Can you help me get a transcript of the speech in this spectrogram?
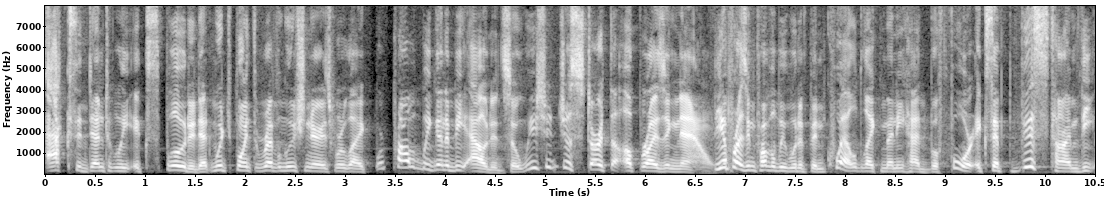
accidentally exploded, at which point the revolutionaries were like, we're probably going to be outed, so we should just start the uprising now. The uprising probably would have been quelled like many had before, except this time the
